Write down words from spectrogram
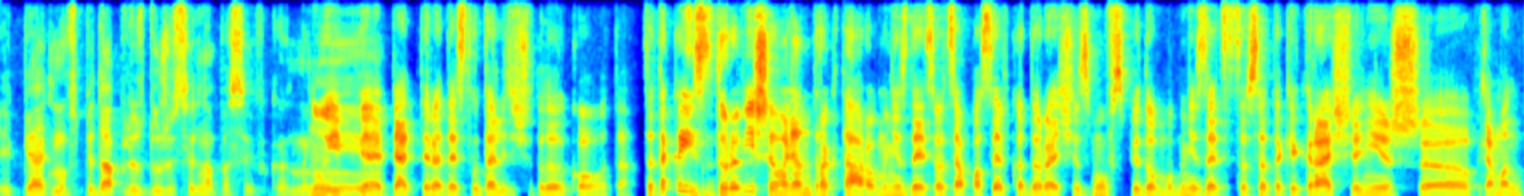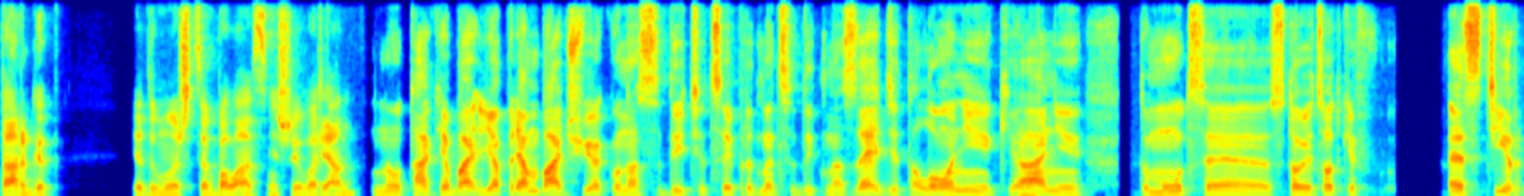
і 5 мовспіда, плюс дуже сильна пасивка. Мені... Ну і 5-10 леталіті ще додатково, так. Це такий здоровіший варіант трактару, мені здається, оця пасивка, до речі, з мов спідом, бо мені здається, це все-таки краще, ніж е, прям антаргет. Я думаю, що це балансніший варіант. Ну так, я, ба... я прям бачу, як вона сидить, цей предмет сидить на Зеді, талоні, Кіані, тому це 100% S-тір,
